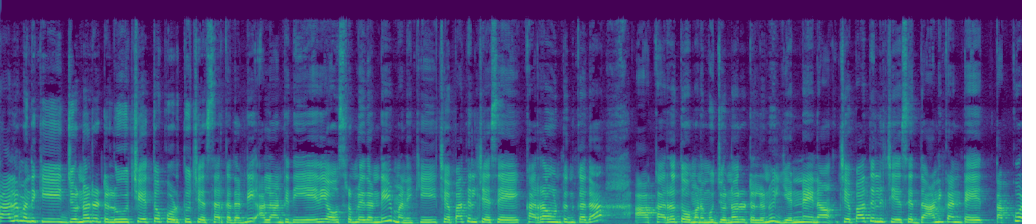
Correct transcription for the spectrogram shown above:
చాలామందికి జొన్న రొట్టెలు చేత్తో కొడుతూ చేస్తారు కదండి. అలాంటిది ఏది అవసరం లేదండి. మనకి చపాతీలు చేసే కర్ర ఉంటుంది కదా ఆ కర్రతో మనము జొన్న రొట్టెలను ఎన్నైనా చపాతీలు చేసే దానికంటే తక్కువ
